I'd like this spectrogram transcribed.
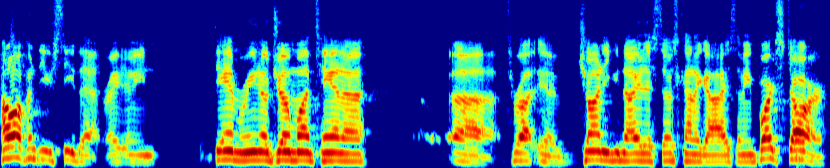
How often do you see that, right? I mean, Dan Marino, Joe Montana, uh, throughout you know, Johnny Unitas, those kind of guys. I mean, Bart Starr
